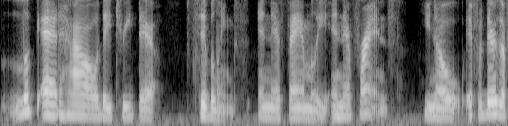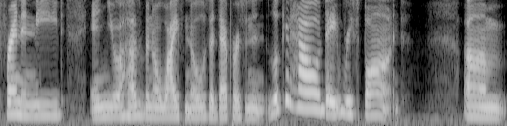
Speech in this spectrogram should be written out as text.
look at how they treat their siblings and their family and their friends. You know if there's a friend in need and your husband or wife knows that that person look at how they respond. Um,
